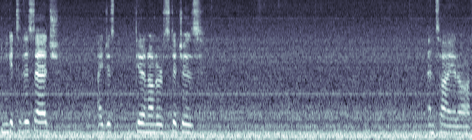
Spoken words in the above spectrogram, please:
when you get to this edge, I just get under stitches and tie it off.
